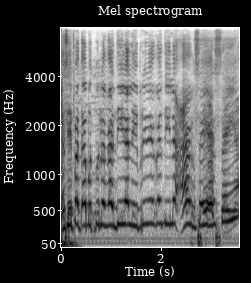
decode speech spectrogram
Kasi pag abot mo ng kandila, libre na yung kandila. Ang saya-saya.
